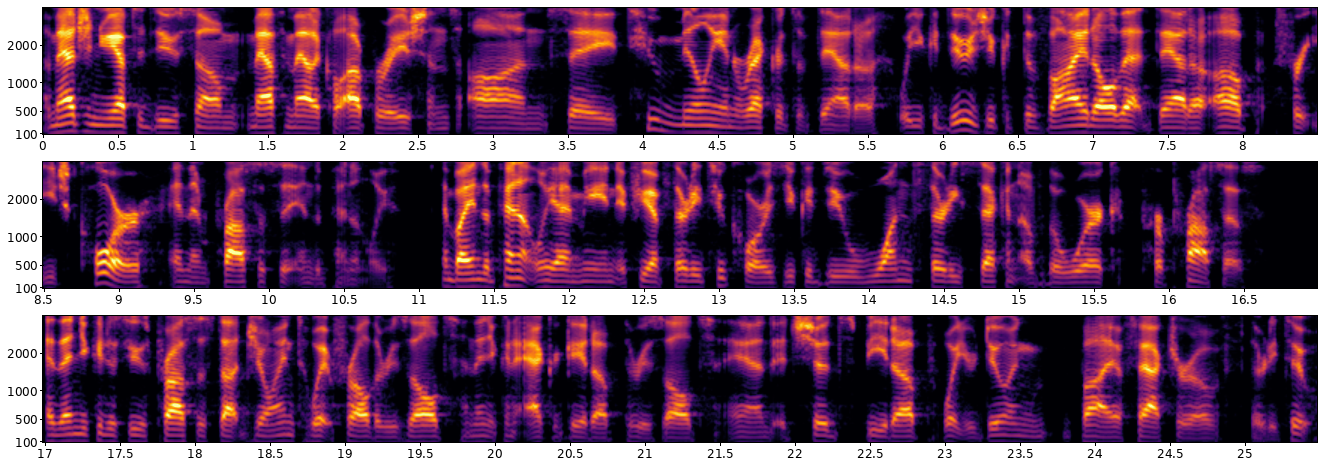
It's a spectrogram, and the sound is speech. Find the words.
imagine you have to do some mathematical operations on say 2 million records of data. What you could do is you could divide all that data up for each core and then process it independently. And by independently, I mean if you have 32 cores, you could do 1 32nd of the work per process. And then you can just use process.join to wait for all the results, and then you can aggregate up the results, and it should speed up what you're doing by a factor of 32.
